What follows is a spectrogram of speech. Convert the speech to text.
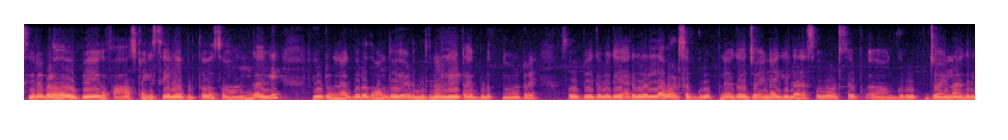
ಸೀರೆಗಳು ಬೇಗ ಫಾಸ್ಟಾಗಿ ಸೇಲ್ ಆಗಿಬಿಡ್ತಾವೆ. ಸೊ ಹಂಗಾಗಿ ಯೂಟ್ಯೂಬ್ನಾಗ ಬರೋದು ಒಂದು ಎರಡು ಮೂರು ದಿನ ಲೇಟ್ ಆಗಿಬಿಡುತ್ತೆ ನೋಡ್ರಿ. ಸೊ ಬೇಗ ಬೇಗ ಯಾರ್ಯಾರೆಲ್ಲ ವಾಟ್ಸಪ್ ಗ್ರೂಪ್ನಾಗ ಜಾಯ್ನ್ ಆಗಿಲ್ಲ ಸೊ ವಾಟ್ಸಪ್ ಗ್ರೂಪ್ ಜಾಯ್ನ್ ಆಗ್ರಿ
